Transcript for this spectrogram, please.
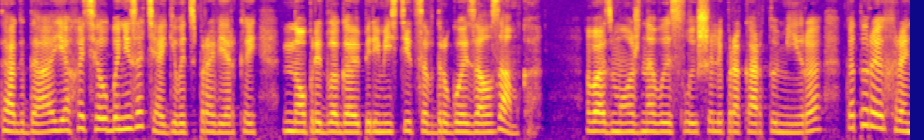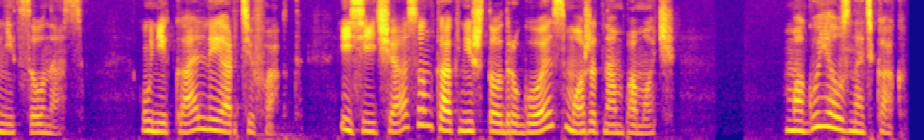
Тогда я хотел бы не затягивать с проверкой, но предлагаю переместиться в другой зал замка. Возможно, вы слышали про карту мира, которая хранится у нас. Уникальный артефакт. И сейчас он, как ничто другое, сможет нам помочь. Могу я узнать как?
